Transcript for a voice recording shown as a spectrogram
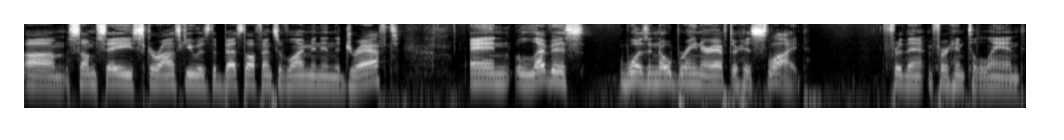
Um, some say Skoronski was the best offensive lineman in the draft, and Levis was a no-brainer after his slide for them for him to land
